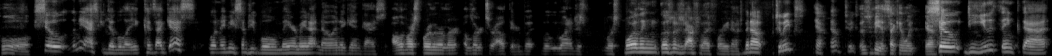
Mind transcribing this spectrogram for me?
cool. So let me ask you, Double A, because I guess what maybe some people may or may not know, and again, guys, all of our spoiler alert alerts are out there, but but we want to just we're spoiling Ghostbusters Afterlife for you now. It's been out two weeks. Yeah. yeah, two weeks. This would be the second week. Yeah. So do you think that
